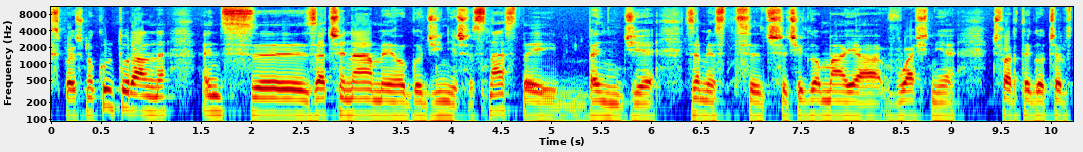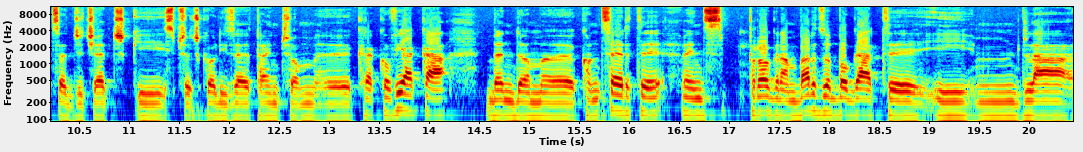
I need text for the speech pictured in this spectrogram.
społeczno-kulturalne, więc zaczynamy o godzinie 16. Będzie zamiast 3 maja właśnie 4 czerwca dzieciaczki z przedszkoli zatańczą krakowiaka, będą koncerty, więc program bardzo bogaty i mm, dla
